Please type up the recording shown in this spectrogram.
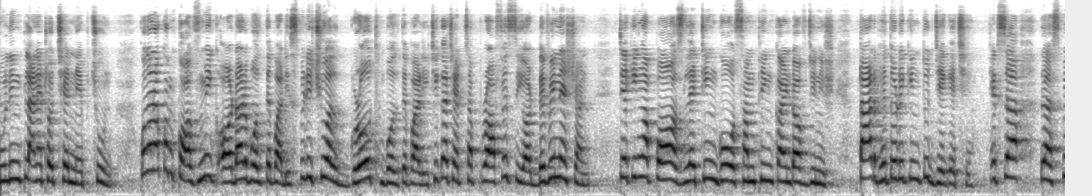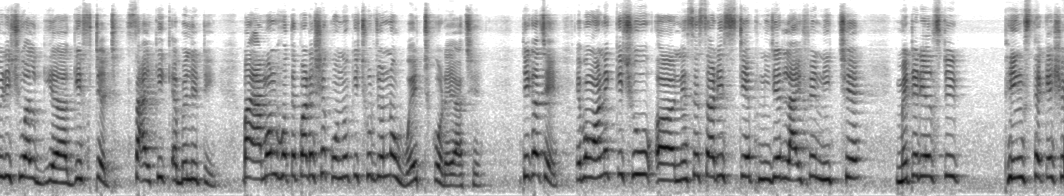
রুলিং প্ল্যানেট হচ্ছে নেপচুন। কোনো রকম কসমিক অর্ডার বলতে পারি স্পিরিচুয়াল গ্রোথ বলতে পারি, ঠিক আছে? It's a prophecy or definition taking a pause letting go something kind of জিনিস তার ভেতরে কিন্তু জেগেছে। It's a spiritual gifted psychic ability বা এমন হতে পারে সে কোনো কিছুর জন্য ওয়েট করে আছে। ঠিক আছে? এবং অনেক কিছু নেসেসারি স্টেপ নিজের লাইফে নিচ্ছে। মেটেরিয়ালস্টিক থিংস থেকে সে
